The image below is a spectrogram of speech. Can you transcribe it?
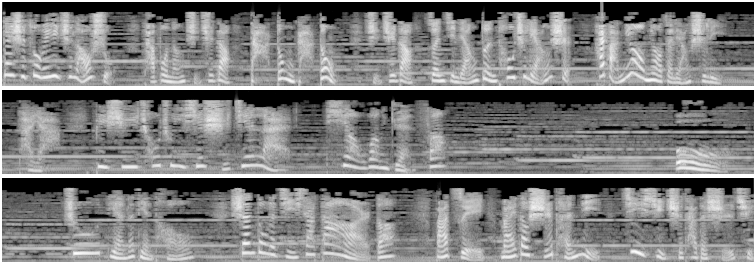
但是作为一只老鼠，它不能只知道打洞打洞，只知道钻进粮顿偷吃粮食，还把尿尿在粮食里。它呀，必须抽出一些时间来眺望远方。哦，猪点了点头，扇动了几下大耳朵，把嘴埋到食盆里。继续吃它的食去。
